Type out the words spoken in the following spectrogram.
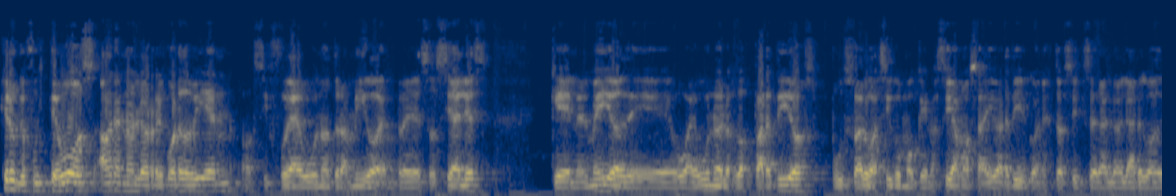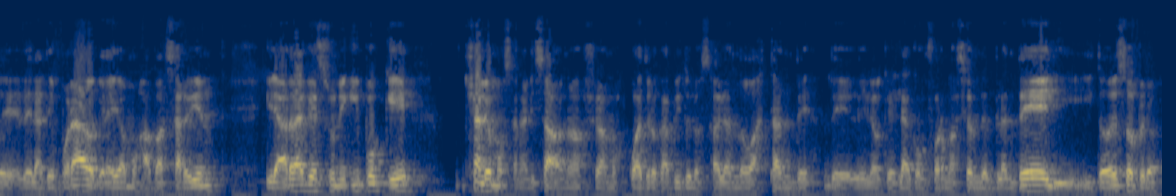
Creo que fuiste vos, ahora no lo recuerdo bien, o si fue algún otro amigo en redes sociales, que en el medio de o alguno de los dos partidos puso algo así como que nos íbamos a divertir con estos Sixers a lo largo de, de la temporada, que la íbamos a pasar bien y la verdad que es un equipo que ya lo hemos analizado, ¿no? Llevamos cuatro capítulos hablando bastante de, lo que es la conformación del plantel y, todo eso, pero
